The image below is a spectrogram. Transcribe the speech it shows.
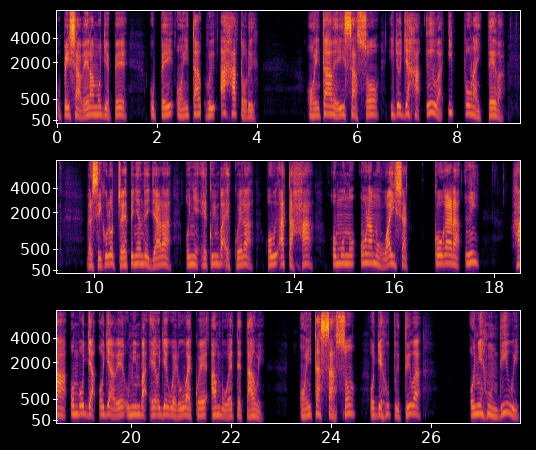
upeichavéramo jepe upéi oĩta vy'a hatory. Oĩta avei saso ijojaha'ýva iporãitéva. Versículo 3 pe ñandejára oñe'ẽ kuimba'ekuéra ovy'ataha omono'õramoguáicha kogara'ỹi ha omboja'o jave umi mba'e ojegueruva'ekue ambue tetãgui. Oĩta saso ojehupytýva oñehundígui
